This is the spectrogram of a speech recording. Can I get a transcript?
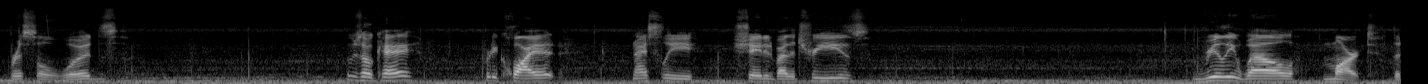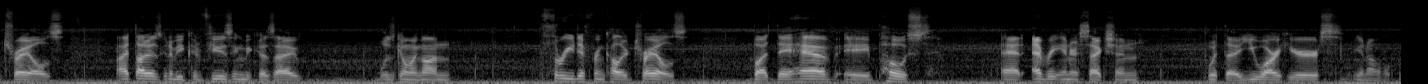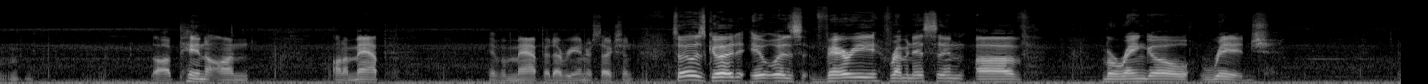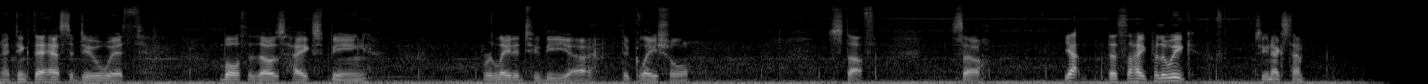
Bristol Woods. It was okay, pretty quiet, nicely shaded by the trees. Really well marked, the trails. I thought it was going to be confusing because I was going on three different colored trails, but they have a post at every intersection with the "You are here," you know, uh, pin on on a map. You have a map at every intersection, so it was good. It was very reminiscent of Marengo Ridge, and I think that has to do with both of those hikes being related to the uh, the glacial stuff. So, yeah, that's the hike for the week. See you next time.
